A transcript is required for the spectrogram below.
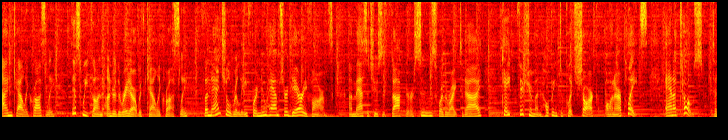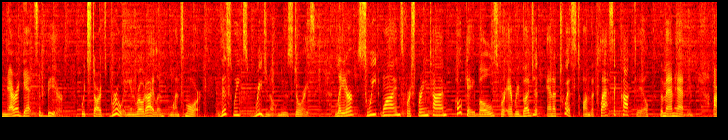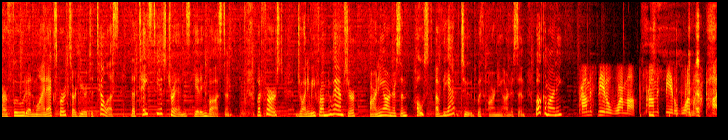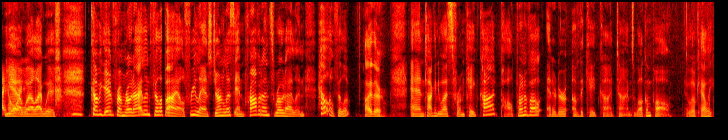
I'm Callie Crossley. This week on Under the Radar with Callie Crossley, financial relief for New Hampshire dairy farms. A Massachusetts doctor sues for the right to die. Cape fishermen hoping to put shark on our plates. And a toast to Narragansett beer, which starts brewing in Rhode Island once more. This week's regional news stories. Later, sweet wines for springtime, poke bowls for every budget, and a twist on the classic cocktail, the Manhattan. Our food and wine experts are here to tell us the tastiest trends hitting Boston. But first, joining me from New Hampshire, Arnie Arnesen, host of The Attitude with Arnie Arnesen. Welcome, Arnie. Promise me it'll warm up. Promise me it'll warm up. Hi, yeah, well, I wish. Coming in from Rhode Island, Philip Eil, freelance journalist in Providence, Rhode Island. Hello, Philip. Hi there. And talking to us from Cape Cod, Paul Pronovost, editor of the Cape Cod Times. Welcome, Paul. Hello, Callie.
